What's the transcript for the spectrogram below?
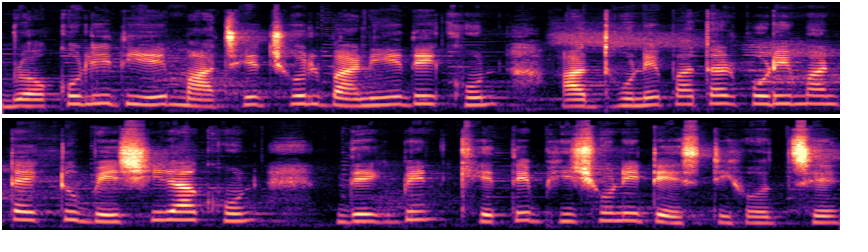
ব্রকলি দিয়ে মাছের ঝোল বানিয়ে দেখুন আর ধনে পাতার পরিমাণটা একটু বেশি রাখুন। দেখবেন খেতে ভীষণই টেস্টি হচ্ছে।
